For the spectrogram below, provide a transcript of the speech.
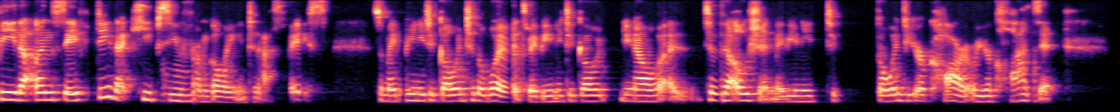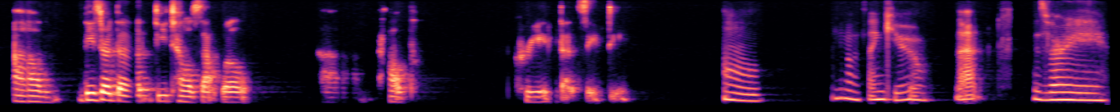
be the unsafety that keeps you Mhm. from going into that space. So maybe you need to go into the woods. Maybe you need to go, you know, uh, to the ocean. Maybe you need to go into your car or your closet. Um, these are the details that will um, help create that safety. Mm. Yeah, thank you. That is very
